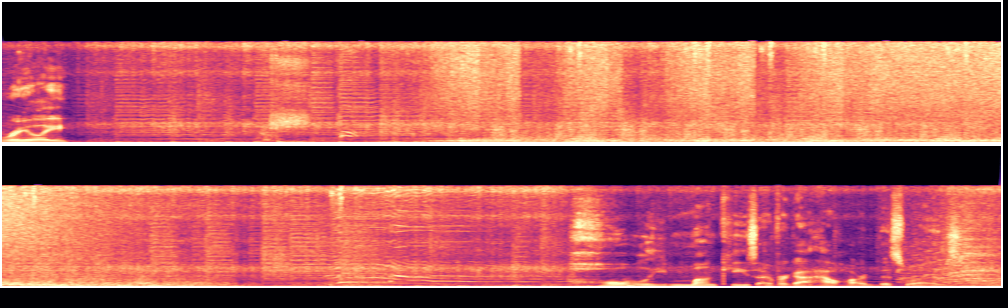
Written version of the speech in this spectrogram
Really? Holy monkeys, I forgot how hard this was.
